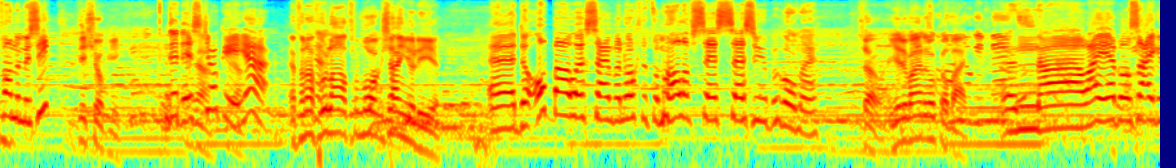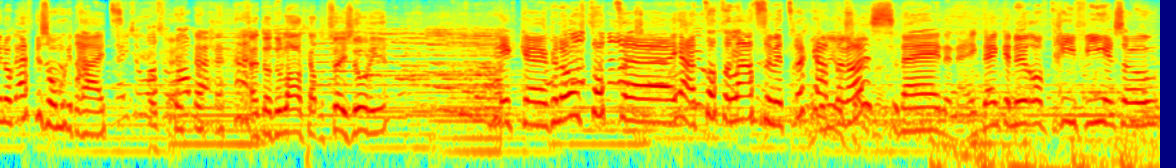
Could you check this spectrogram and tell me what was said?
van de muziek. dit is jockey. Dit is Ja, jockey, ja. ja. En vanaf hoe laat vanmorgen zijn jullie hier? De opbouwers zijn vanochtend om half zes, zes uur begonnen. Zo, jullie waren er ook al bij. Eh, nou, wij hebben ons eigen nog even omgedraaid. En tot hoe laat gaat het feest door hier? Ik eh, geloof tot, eh, ja, tot de laatste weer terug gaat naar huis. Nee, nee, nee. Ik denk een uur of drie, vier zo.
